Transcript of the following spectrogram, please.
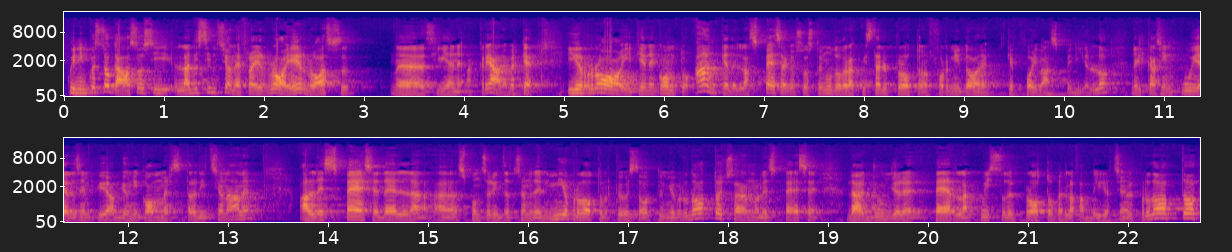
Quindi in questo caso sì, la distinzione fra il ROI e il ROAS eh, si viene a creare perché il ROI tiene conto anche della spesa che ho sostenuto per acquistare il prodotto dal fornitore che poi va a spedirlo. Nel caso in cui ad esempio io abbia un e-commerce tradizionale, alle spese della uh, sponsorizzazione del mio prodotto, perché questa volta è il mio prodotto, ci saranno le spese da aggiungere per l'acquisto del prodotto, per la fabbricazione del prodotto,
